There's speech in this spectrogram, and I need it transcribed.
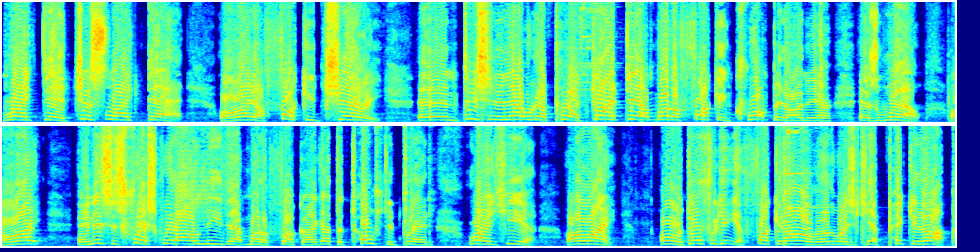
right there, just like that. All right, a fucking cherry. And in addition to that, we're gonna put a goddamn motherfucking crumpet on there as well. All right. And this is fresh bread. I don't need that motherfucker. I got the toasted bread right here. All right. Oh, don't forget your fucking olive, otherwise you can't pick it up.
